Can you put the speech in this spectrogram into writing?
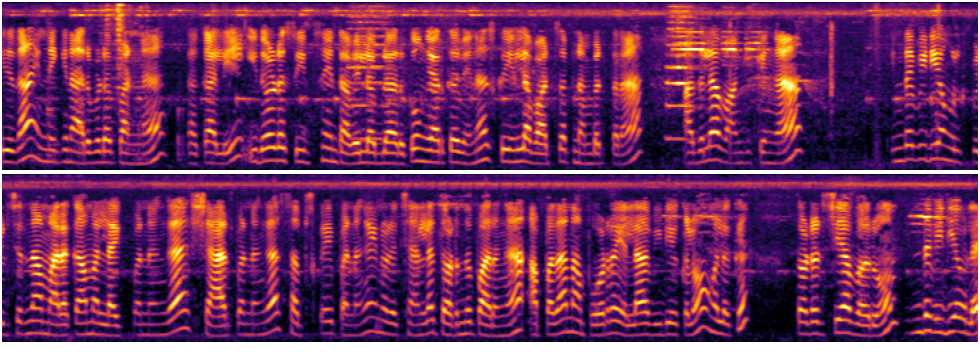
இதுதான் இன்றைக்கி நான் அறுவடை பண்ணேன் தக்காளி. இதோட சீட்ஸ் என்கிட்ட அவைலபிளாக இருக்கும் உங்கள் யாருக்காவது வேணால் ஸ்க்ரீனில் வாட்ஸ்அப் நம்பர் தரேன். அதில் வாங்கிக்கோங்க. இந்த வீடியோ உங்களுக்கு பிடிச்சிருந்தா மறக்காமல் லைக் பண்ணுங்கள் ஷேர் பண்ணுங்கள் சப்ஸ்கிரைப் பண்ணுங்கள் என்னோட சேனலை தொடர்ந்து பாருங்கள் அப்போ தான் நான் போடுற எல்லா வீடியோக்களும் உங்களுக்கு தொடர்ச்சியாக வரும். இந்த வீடியோவில்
